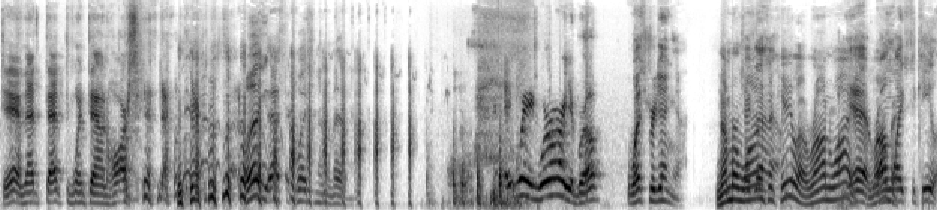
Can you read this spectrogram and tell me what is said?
Damn, that that went down harsh. Well, you asked the question in the middle. hey Wayne, where are you, bro? West Virginia. Number Check one that out. tequila, Ron White. yeah, Ron it. White's tequila.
